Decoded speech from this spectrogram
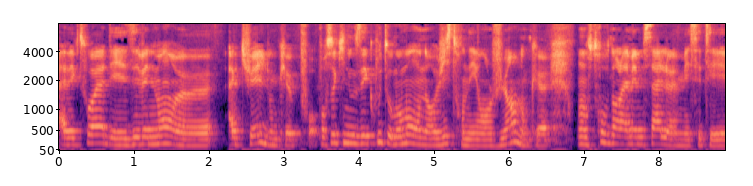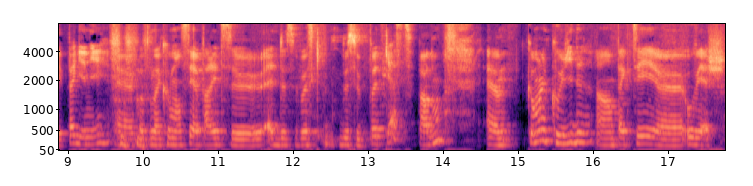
avec toi des événements euh, actuels. Donc, euh, pour, pour, ceux qui nous écoutent, au moment où on enregistre, on est en juin. Donc, euh, on se trouve dans la même salle, mais c'était pas gagné quand on a commencé à parler de ce, de ce, de ce podcast. Pardon. comment le Covid a impacté OVH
